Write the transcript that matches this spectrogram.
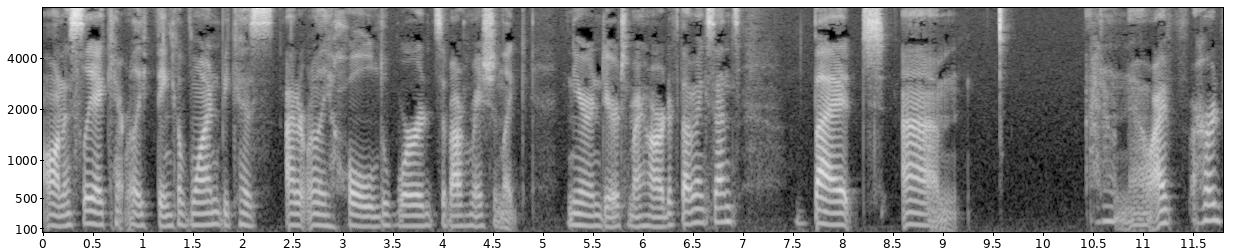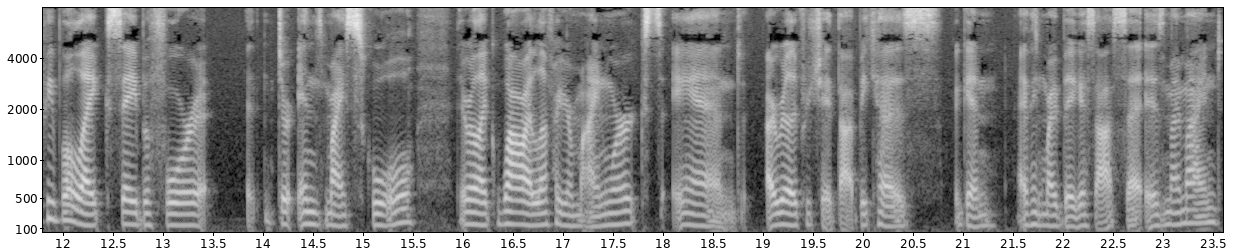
honestly, I can't really think of one because I don't really hold words of affirmation like near and dear to my heart, if that makes sense. But um, I don't know. I've heard people like say before in my school, they were like, wow, I love how your mind works. And I really appreciate that because, again, I think my biggest asset is my mind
